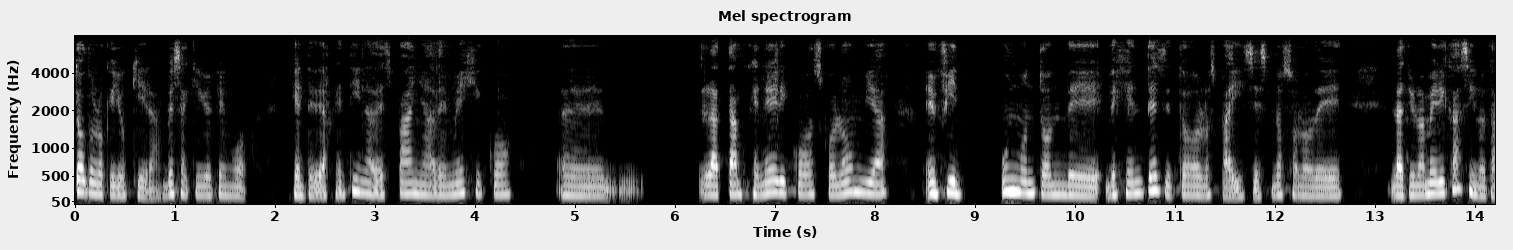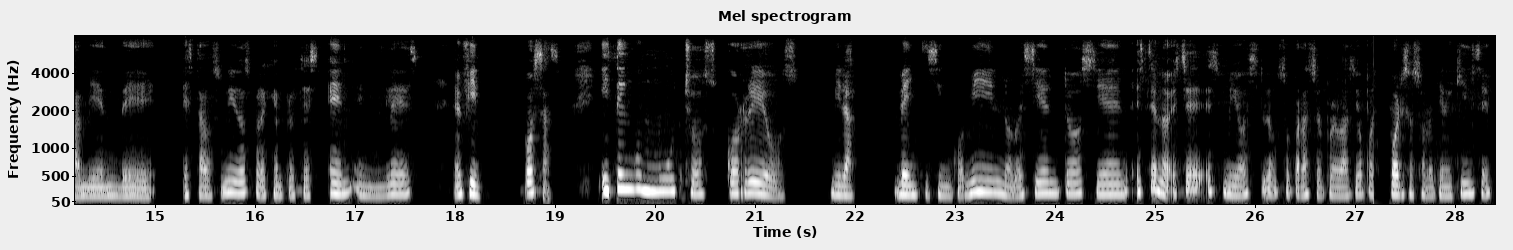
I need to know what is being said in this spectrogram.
todo lo que yo quiera. ¿Ves? Aquí yo tengo gente de Argentina, de España, de México, eh, Latam genéricos, Colombia, en fin, un montón de, de gentes de todos los países, no solo de Latinoamérica, sino también de Estados Unidos, por ejemplo, este es en, en inglés, en fin, cosas. Y tengo muchos correos, mira, 25.900, 100, este no, este es mío, este lo uso para hacer pruebas yo, por eso solo tiene 15.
